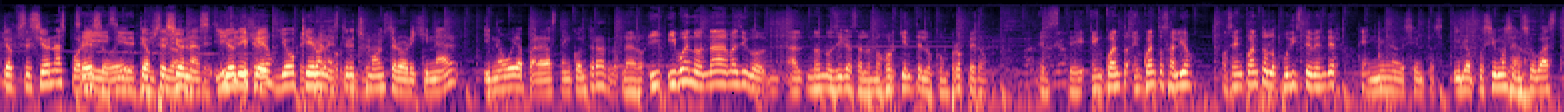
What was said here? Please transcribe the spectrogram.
te obsesionas por Sí, eso, sí, ¿eh? te obsesionas. Sí, y yo dije, creo, yo quiero un Stretch. Monster original y no voy a parar hasta encontrarlo. Claro, y, y bueno, nada más digo, al- no nos digas a lo mejor quién te lo compró, pero este, ¿en cuánto, ¿en cuánto salió? O sea, ¿en cuánto lo pudiste vender? En 1900. Y lo pusimos en subasta.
